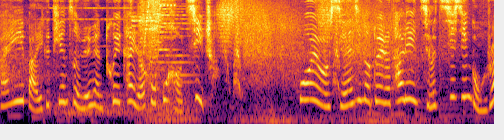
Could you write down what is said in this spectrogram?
白衣把一个天策远远推开，然后不好气场，颇有闲心的对着他练起了七星拱锐。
